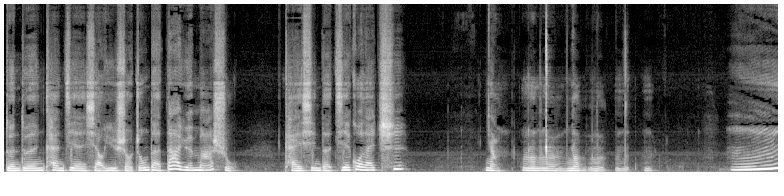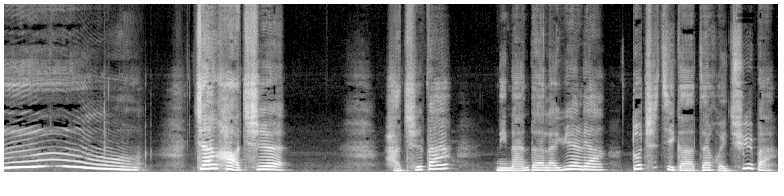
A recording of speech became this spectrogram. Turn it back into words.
墩墩看见小玉手中的大圆麻薯，开心的接过来吃。喵，喵喵喵喵喵喵。嗯，真好吃，好吃吧？你难得来月亮，多吃几个再回去吧。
